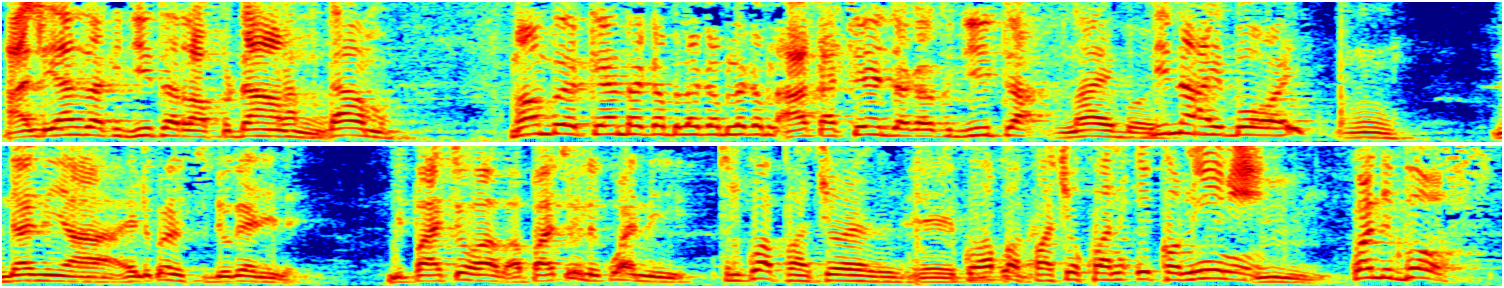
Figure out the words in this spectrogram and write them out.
alianza akijiita rap damu damu mambo yakaenda kabla kabla kabla akachenja akakujiita Nai boy. ni nai boy mm. ndani ya ilikuwa ni studio gani ile ni pacho hapa pacho ilikuwa ni tulikuwa pacho eh, tuko hapa pacho kwani iko nini mm. kwani boss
